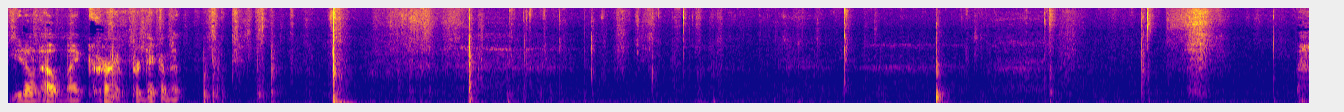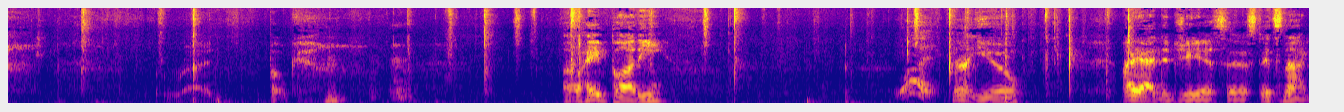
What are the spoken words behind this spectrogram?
you don't help my current predicament. Ride poke. Oh, hey, buddy. Not you. I had to G assist. It's not.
